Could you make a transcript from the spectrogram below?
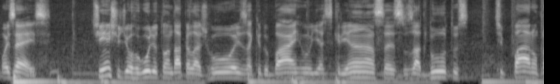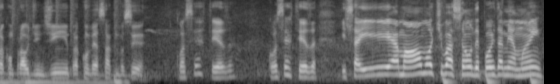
Moisés, te enche de orgulho tu andar pelas ruas aqui do bairro e as crianças, os adultos te param para comprar o din-din, para conversar com você? Com certeza, com certeza. Isso aí é a maior motivação depois da minha mãe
